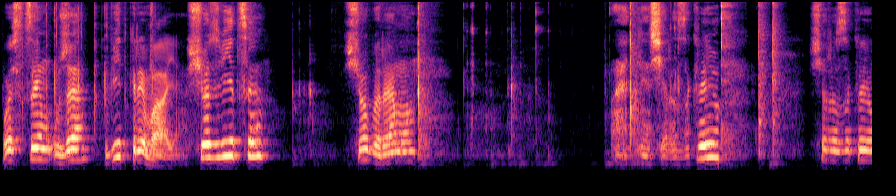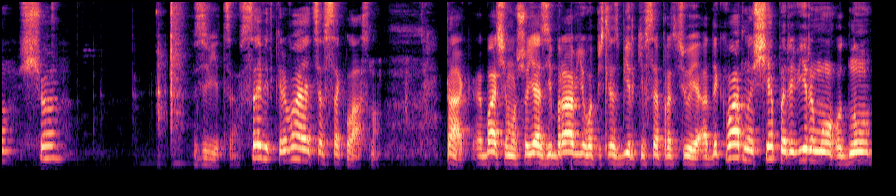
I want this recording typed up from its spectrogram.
Ось цим вже відкриває. Що звідси? Що беремо? Ще раз закрию. Ще раз закрию. Що? Звідси. Все відкривається, все класно. Так, бачимо, що я зібрав його після збірки, все працює адекватно. Ще перевіримо одну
